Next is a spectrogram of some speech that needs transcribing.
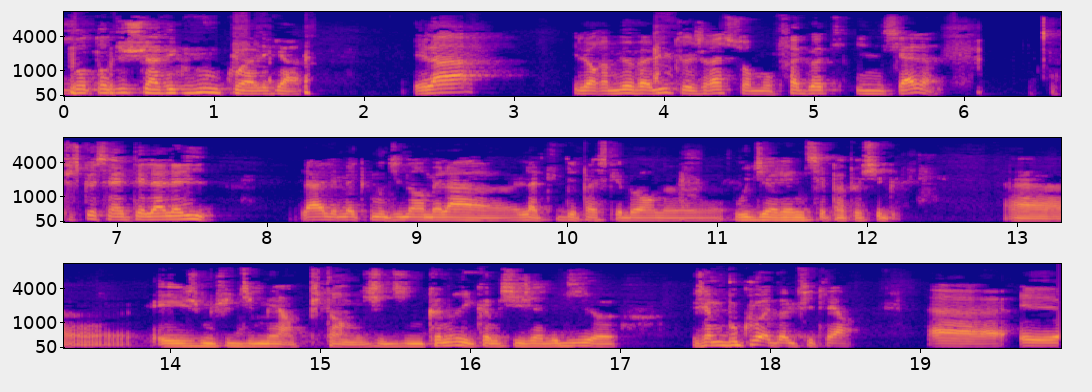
vous entendu, je suis avec vous, quoi, les gars. Et là, il aurait mieux valu que je reste sur mon fagot initial, puisque ça a été la Lali. Là, les mecs m'ont dit non, mais là, là, tu dépasses les bornes. Euh, Woody Allen, c'est pas possible. Euh, et je me suis dit merde, putain, mais j'ai dit une connerie, comme si j'avais dit euh, j'aime beaucoup Adolf Hitler. Euh, et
